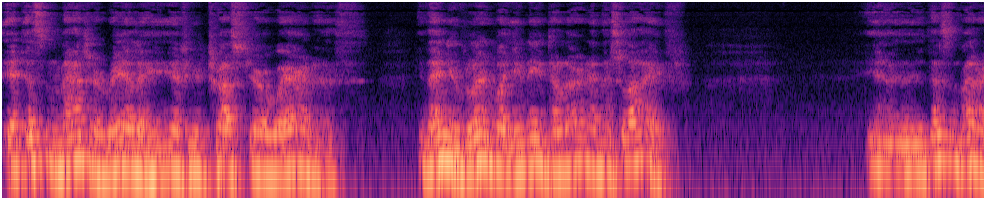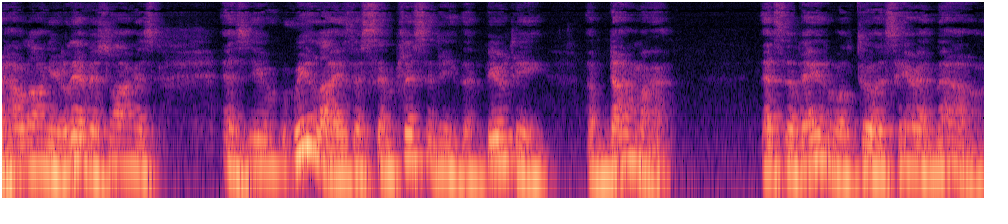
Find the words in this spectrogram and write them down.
it doesn't matter really if you trust your awareness. Then you've learned what you need to learn in this life you know, it doesn't matter how long you live as long as as you realize the simplicity, the beauty of Dhamma that's available to us here and now.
